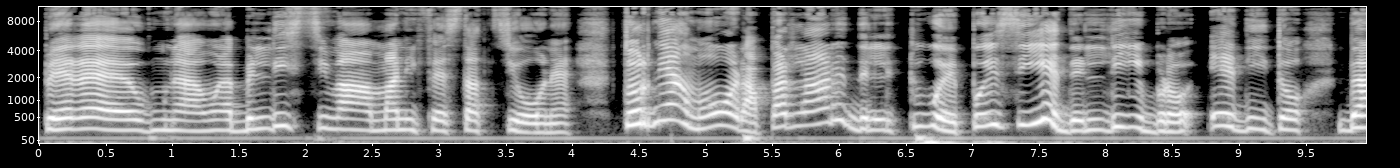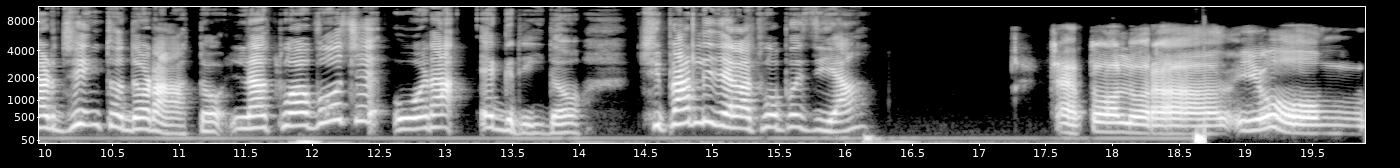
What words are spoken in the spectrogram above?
per eh, una, una bellissima manifestazione. Torniamo ora a parlare delle tue poesie del libro edito d'argento dorato. La tua voce ora è grido. Ci parli della tua poesia? Certo, allora io mhmm,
